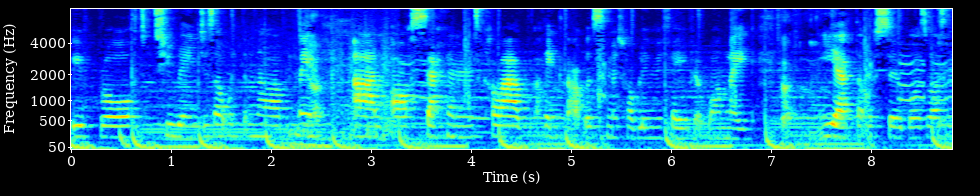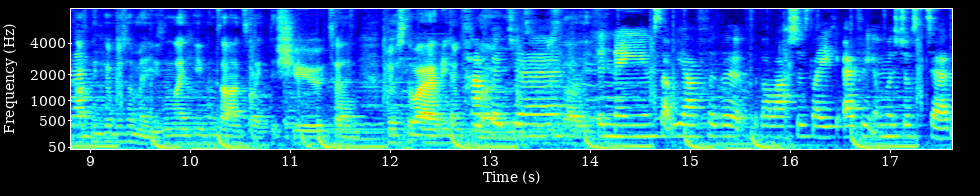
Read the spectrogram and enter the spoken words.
We've brought two ranges out with them now, haven't we? Yeah. And our second collab, I think that was probably my favourite one. Like, definitely. yeah, that was so good, wasn't it? I think it was amazing, like even down to like the shoot and just the way everything was Packaging, like, the names that we have for the for the lashes, like everything was just dead.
